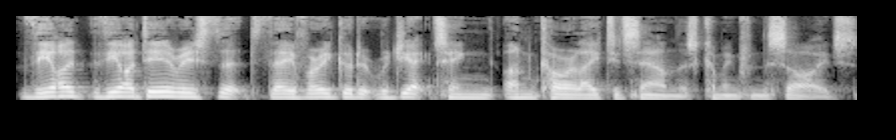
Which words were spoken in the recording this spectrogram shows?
the the idea is that they're very good at rejecting uncorrelated sound that's coming from the sides.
